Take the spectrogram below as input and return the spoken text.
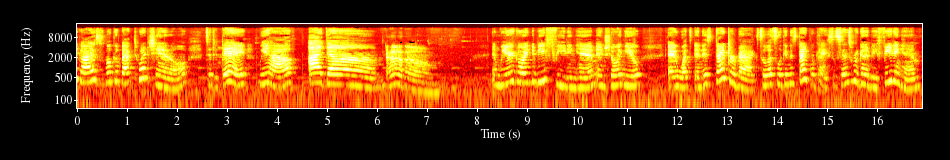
Hey guys, welcome back to our channel. So today we have Adam. Adam. And we are going to be feeding him and showing you uh, what's in his diaper bag. So let's look in his diaper okay, bag. Okay, so since we're going to be feeding him,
